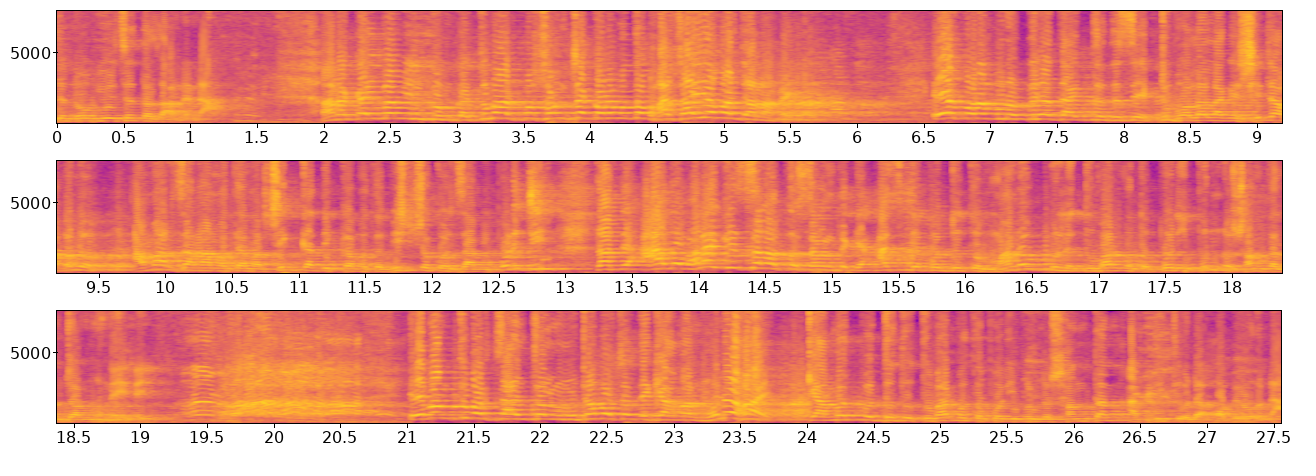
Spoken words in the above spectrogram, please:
যে নবী হয়েছে তা জানে না। মিনকুম তোমার প্রশংসা করার মতো ভাষাই আমার জানা নাই। এরপরে মুরব্বীরা দায়িত্ব দিয়েছে, একটু বলা লাগে, সেটা হলো, আমার জানা মতে, আমার শিক্ষা দীক্ষা মতে বিশ্বকোষ আমি পড়েছি, তাতে আদম আলাইহিসসালাম থেকে আজকে পর্যন্ত মানব বলে তোমার মতো পরিপূর্ণ সন্তান জন্ম নেয় নেই। এবং তোমার চাল চলন উঠা বসা দেখে আমার মনে হয় কেমন পর্যন্ত তোমার মতো পরিপূর্ণ সন্তান আর দ্বিতীয়টা হবেও না।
